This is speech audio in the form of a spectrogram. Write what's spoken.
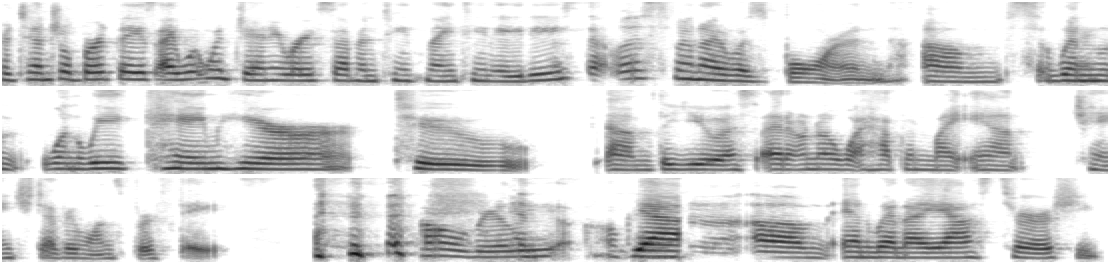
potential birthdays i went with january 17th 1980 that was when i was born. Um, so okay. when when we came here to um, the us i don't know what happened. My aunt changed everyone's birthdays. Oh really? And, okay. yeah um, and when i asked her she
